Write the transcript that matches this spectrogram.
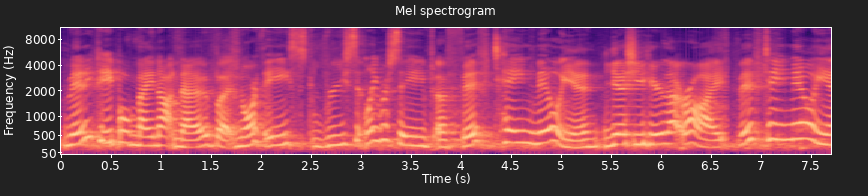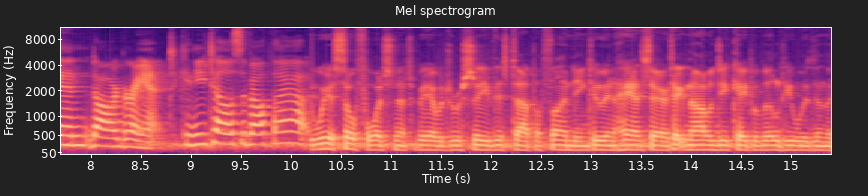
Many people may not know, but Northeast recently received a 15 million, yes, you hear that right, 15 million dollar grant. Can you tell us about that? We are so fortunate to be able to receive this type of funding to enhance our technology capability within the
